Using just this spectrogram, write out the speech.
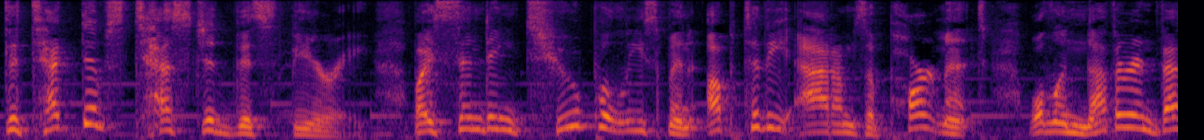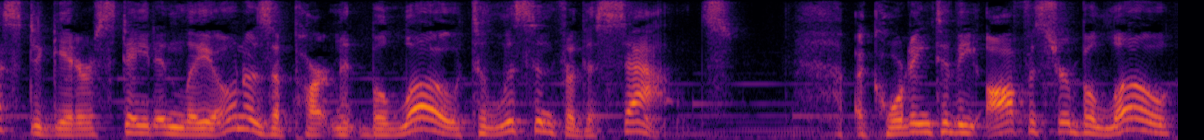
Detectives tested this theory by sending two policemen up to the Adams apartment while another investigator stayed in Leona's apartment below to listen for the sounds. According to the officer below,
